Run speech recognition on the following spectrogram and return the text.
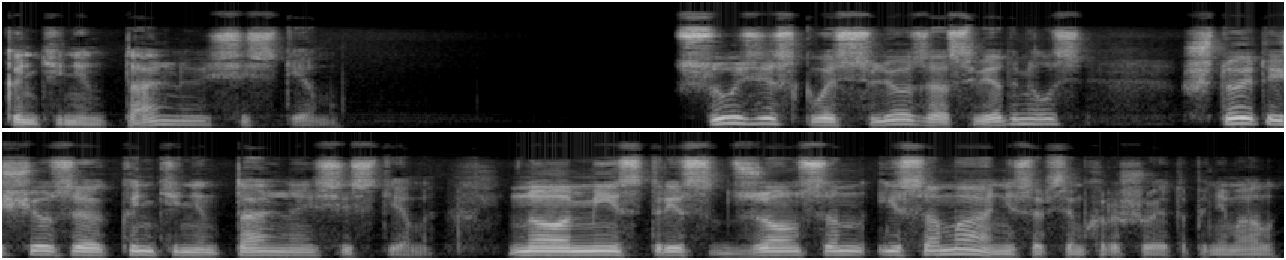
континентальную систему. Сузи сквозь слезы осведомилась, что это еще за континентальная система. Но мистрис Джонсон и сама не совсем хорошо это понимала.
